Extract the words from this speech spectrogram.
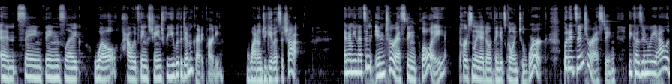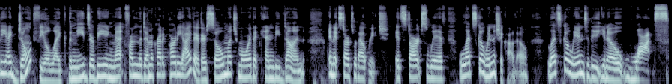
and saying things like well, how have things changed for you with the Democratic Party? Why don't you give us a shot? And I mean, that's an interesting ploy. Personally, I don't think it's going to work, but it's interesting because in reality, I don't feel like the needs are being met from the Democratic Party either. There's so much more that can be done. And it starts with outreach. It starts with let's go into Chicago let's go into the you know watts.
